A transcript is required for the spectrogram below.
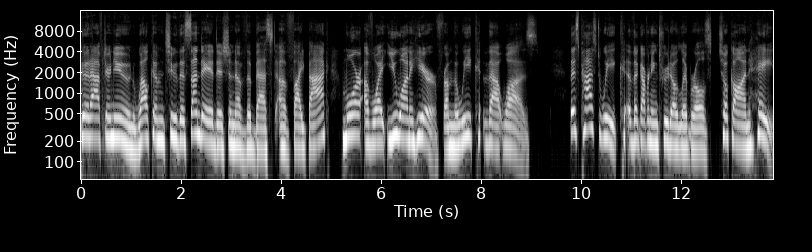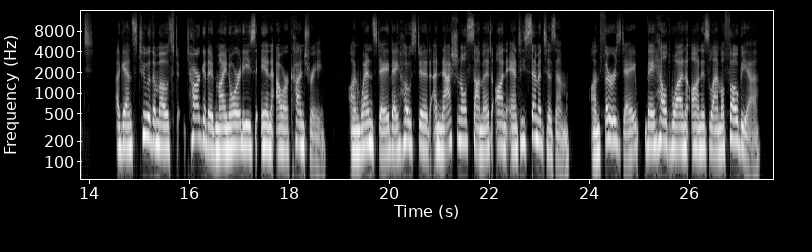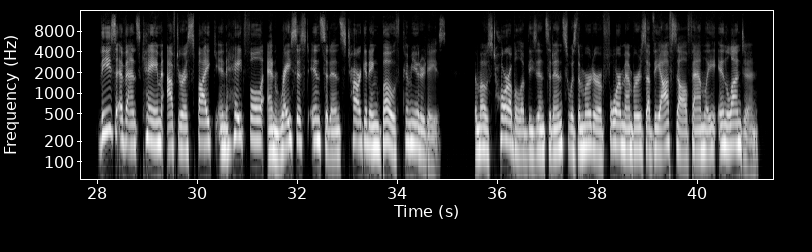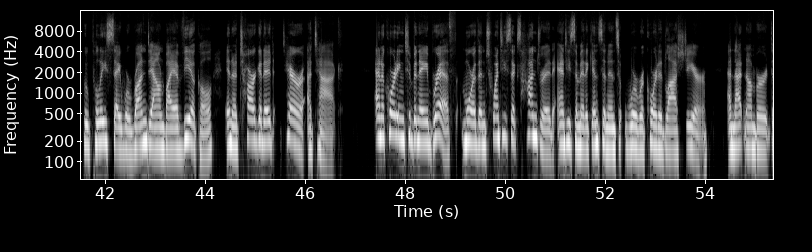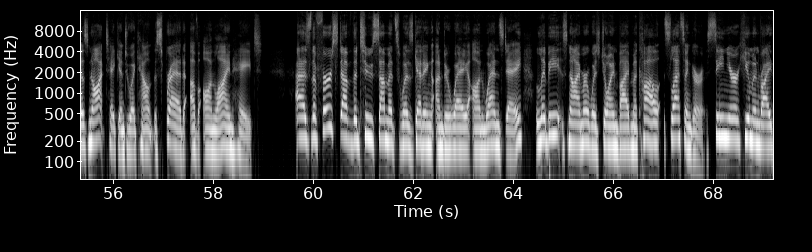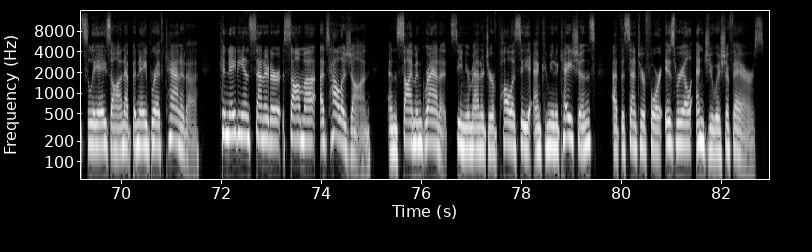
Good afternoon. Welcome to the Sunday edition of the Best of Fight Back. More of what you want to hear from the week that was. This past week, the governing Trudeau Liberals took on hate against two of the most targeted minorities in our country. On Wednesday, they hosted a national summit on anti Semitism. On Thursday, they held one on Islamophobia. These events came after a spike in hateful and racist incidents targeting both communities. The most horrible of these incidents was the murder of four members of the Afzaal family in London, who police say were run down by a vehicle in a targeted terror attack. And according to B'nai B'rith, more than 2,600 anti Semitic incidents were recorded last year and that number does not take into account the spread of online hate. As the first of the two summits was getting underway on Wednesday, Libby Znaimer was joined by Michal Schlesinger, Senior Human Rights Liaison at B'nai B'rith Canada, Canadian Senator Salma Ataullahjan, and Simon Granat, Senior Manager of Policy and Communications at the Center for Israel and Jewish Affairs.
